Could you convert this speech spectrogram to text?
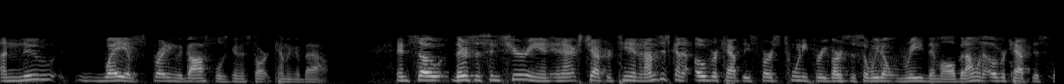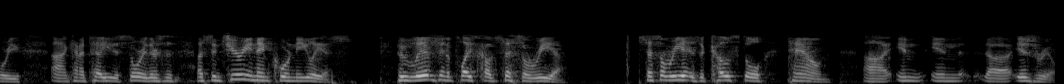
a new way of spreading the gospel is going to start coming about. And so there's a centurion in Acts chapter 10, and I'm just going to overcap these first 23 verses so we don't read them all, but I want to overcap this for you uh, and kind of tell you the story. There's a, a centurion named Cornelius who lives in a place called Caesarea. Caesarea is a coastal town uh, in in uh, Israel,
